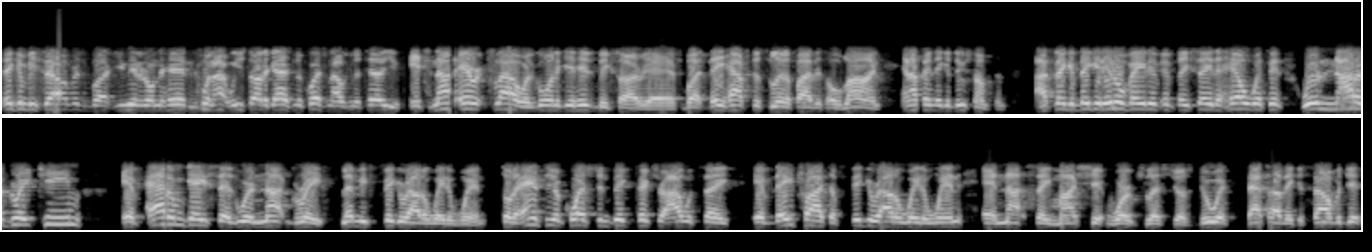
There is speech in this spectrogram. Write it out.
it can be salvaged, but you hit it on the head. When I you started asking the question, I was going to tell you it's not Ereck Flowers going to get his big sorry ass, but they have to solidify this old line, and I think they could do something. I think if they get innovative, if they say the hell with it, we're not a great team. If Adam Gase says we're not great, let me figure out a way to win. So to answer your question, big picture, I would say if they try to figure out a way to win and not say my shit works, let's just do it. That's how they can salvage it.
